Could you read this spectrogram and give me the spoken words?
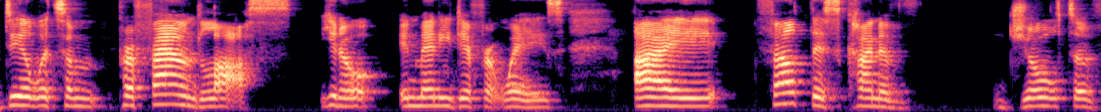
deal with some profound loss, you know, in many different ways, I felt this kind of jolt of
